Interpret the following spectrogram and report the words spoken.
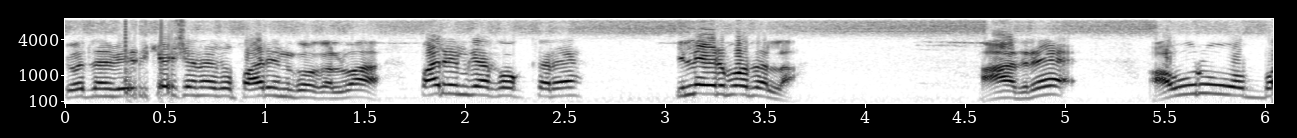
ಇವತ್ತು ನಾವು ಎಜುಕೇಷನ್ ಆಗ ಫಾರಿನ್ಗೆ ಹೋಗಲ್ವಾ? ಫಾರಿನ್ಗೆ ಯಾಕೆ ಹೋಗ್ತಾರೆ? ಇಲ್ಲೇ ಇರ್ಬೋದಲ್ಲ. ಆದರೆ ಅವರು ಒಬ್ಬ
